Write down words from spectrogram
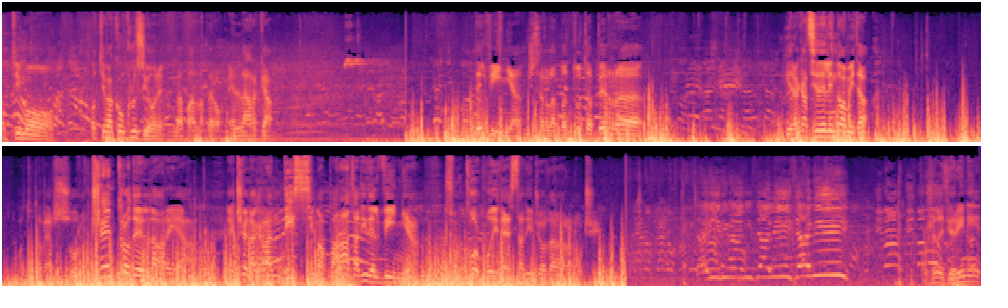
Ottimo, ottima conclusione la palla però è larga. Del Vigna ci sarà la battuta per uh, i ragazzi dell'Indomita. Battuta verso il centro dell'area. E c'è la grandissima parata di Del Vigna sul colpo di testa di Giordano Ranucci. Procede Fiorini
